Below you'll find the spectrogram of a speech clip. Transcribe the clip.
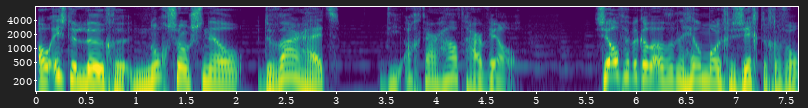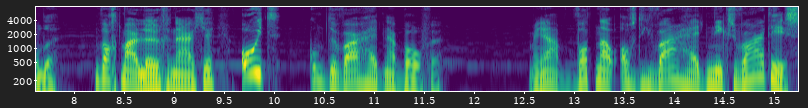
Al is de leugen nog zo snel, de waarheid, die achterhaalt haar wel. Zelf heb ik altijd een heel mooi gezegde gevonden. Wacht maar, leugenaartje, ooit komt de waarheid naar boven. Maar ja, wat nou als die waarheid niks waard is?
